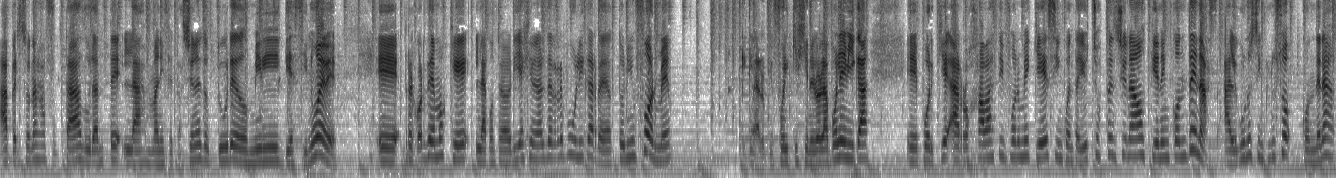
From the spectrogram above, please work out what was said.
a personas afectadas durante las manifestaciones de octubre de 2019. Eh, recordemos que la Contraloría General de la República redactó un informe, que claro que fue el que generó la polémica, eh, porque arrojaba este informe que 58 pensionados tienen condenas, algunos incluso condenas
